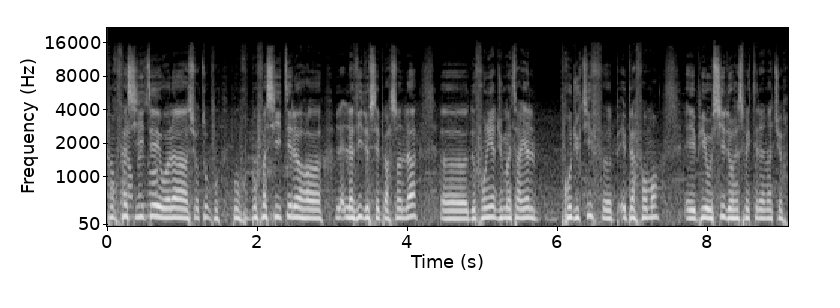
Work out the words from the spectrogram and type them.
pour, faciliter, voilà, surtout pour, pour, faciliter leur, la, vie de ces personnes-là, de fournir du matériel productif et performant, et puis aussi de respecter la nature.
